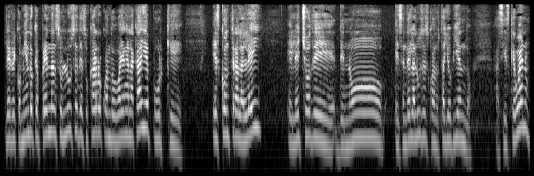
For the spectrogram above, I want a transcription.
Les recomiendo que prendan sus luces de su carro cuando vayan a la calle porque es contra la ley el hecho de, no encender las luces cuando está lloviendo. Así es que bueno,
